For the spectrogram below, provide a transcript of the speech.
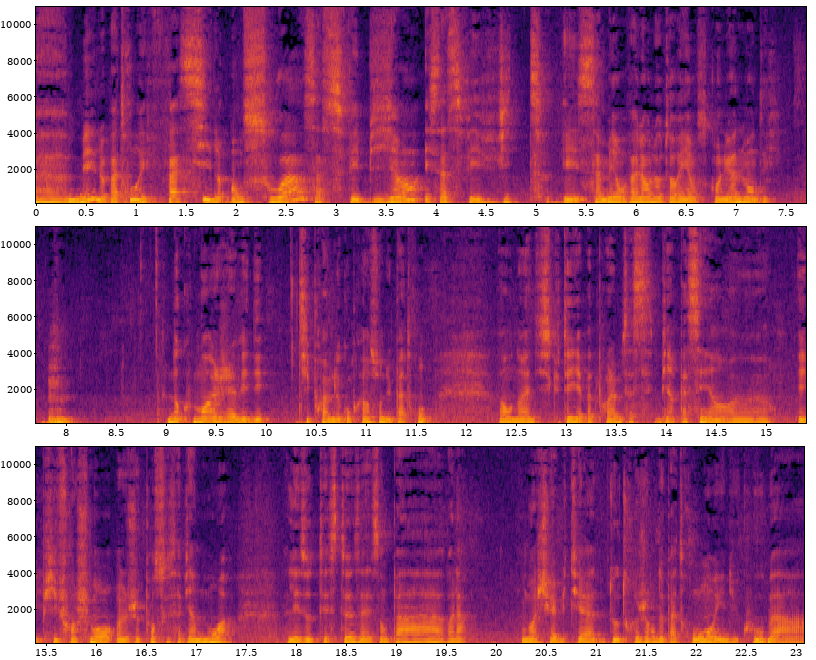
Euh, mais le patron est facile en soi, ça se fait bien et ça se fait vite. Et ça met en valeur l'autorien, ce qu'on lui a demandé. Donc moi j'avais des petits problèmes de compréhension du patron. On en a discuté, il n'y a pas de problème, ça s'est bien passé. hein, euh. Et puis franchement, euh, je pense que ça vient de moi. Les autres testeuses, elles ont pas... Voilà. Moi je suis habituée à d'autres genres de patrons et du coup, bah,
